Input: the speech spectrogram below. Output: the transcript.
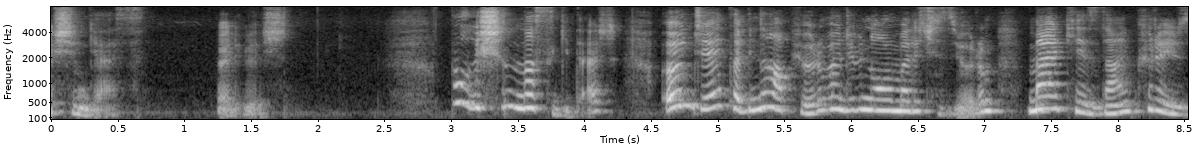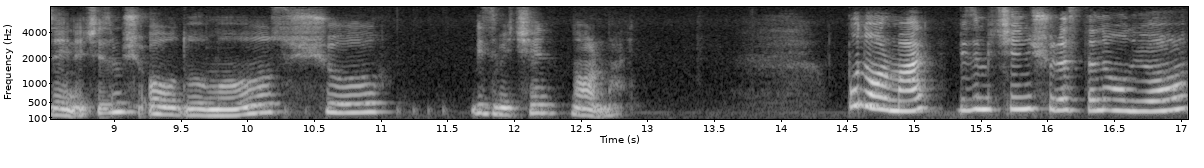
ışın gelsin. Böyle bir ışın. Bu ışın nasıl gider? Önce tabii ne yapıyorum? Önce bir normali çiziyorum. Merkezden küre yüzeyine çizmiş olduğumuz şu bizim için normal. Bu normal bizim için şurası da ne oluyor?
